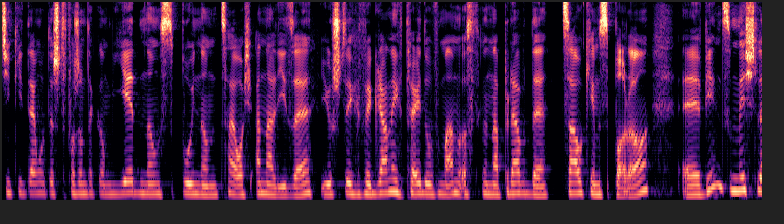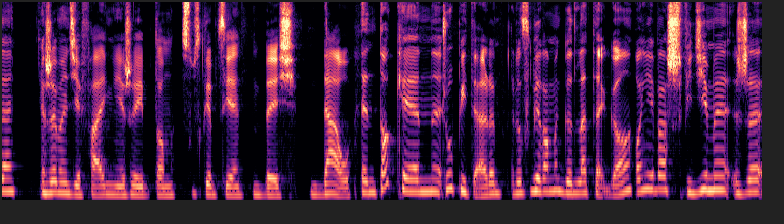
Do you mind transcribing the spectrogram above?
dzięki temu też tworzą taką jedną, spójną całość analizę. Już tych wygranych tradeów mamy ostatnio naprawdę całkiem sporo, e, więc myślę, że będzie fajnie, jeżeli tą subskrypcję byś dał. Ten token Jupiter rozgrywamy go dlatego, ponieważ widzimy, że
